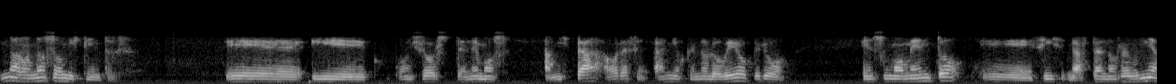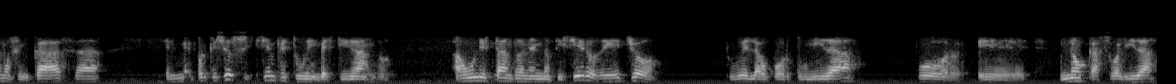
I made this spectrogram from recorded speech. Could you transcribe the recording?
No, no son distintas. Eh, y con George tenemos amistad, ahora hace años que no lo veo, pero en su momento eh, sí, hasta nos reuníamos en casa, porque yo si- siempre estuve investigando, aún estando en el noticiero, de hecho tuve la oportunidad por eh, no casualidad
